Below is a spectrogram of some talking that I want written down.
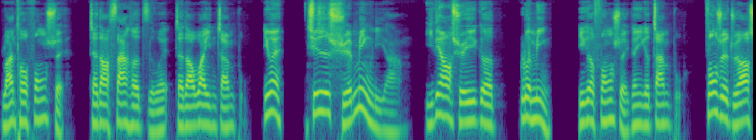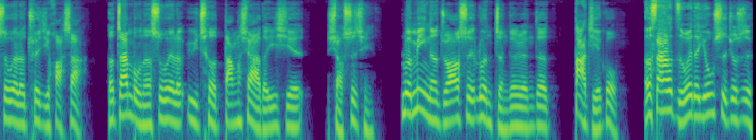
峦头风水，再到三合紫薇，再到外阴占卜。因为其实学命理啊。一定要学一个论命，一个风水跟一个占卜。风水主要是为了催吉化煞，而占卜呢是为了预测当下的一些小事情。论命呢主要是论整个人的大结构，而三合紫微的优势就是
